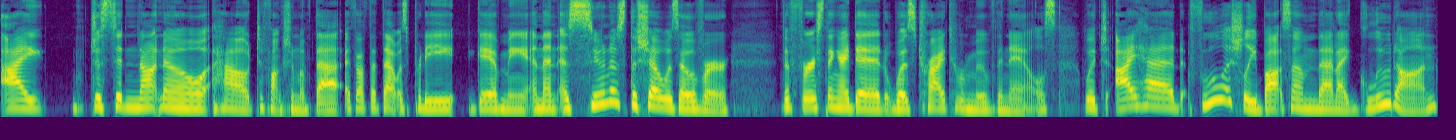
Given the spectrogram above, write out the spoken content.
I just did not know how to function with that. I thought that that was pretty gay of me. And then as soon as the show was over, the first thing I did was try to remove the nails, which I had foolishly bought some that I glued on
